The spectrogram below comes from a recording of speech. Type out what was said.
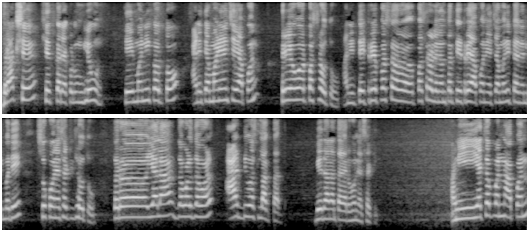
द्राक्ष शेतकऱ्याकडून घेऊन ते मणी करतो आणि त्या मण्याचे आपण ट्रेवर पसरवतो. आणि ते ट्रे पसर पसरवल्यानंतर ते ट्रे आपण याच्यामध्ये टनेलमध्ये सुकवण्यासाठी ठेवतो. तर याला जवळजवळ आठ दिवस लागतात बेदाणा तयार होण्यासाठी. आणि याचं पण आपण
